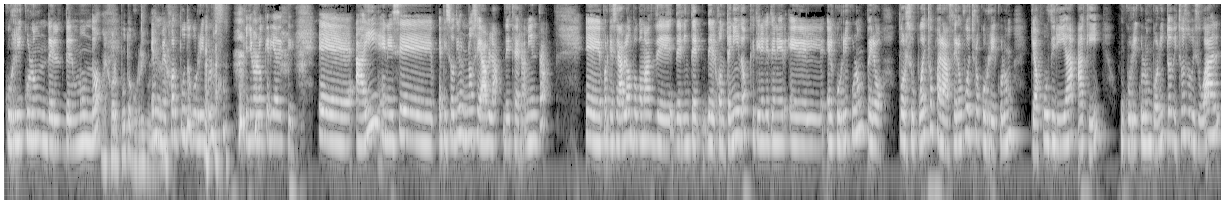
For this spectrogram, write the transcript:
currículum del, mundo. Mejor puto currículum. El mejor puto currículum, que yo no lo quería decir. Eh, ahí, en ese episodio, no se habla de esta herramienta, eh, porque se habla un poco más del, del, contenido que tiene que tener el, el currículum, pero por supuesto, para haceros vuestro currículum yo acudiría aquí, un currículum bonito, vistoso, visual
